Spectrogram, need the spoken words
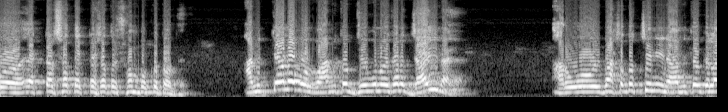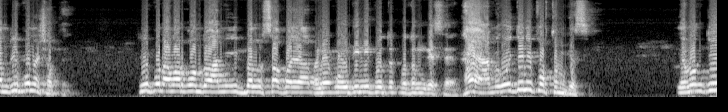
ও একটার সাথে একটার সাথে সম্পর্ক তাদের। আমি কেন বলব? আমি তো জীবন ওইখানে যাই নাই। আর ওই বাসা তো চিনি না, আমি তো গেলাম রিপনের সাথে। রিপন আমার বন্ধু আমি ইকবাল সাফাইয়া মানে ওই দিনই প্রথম- গেছেন হ্যাঁ আমি ওই দিনই প্রথম গেছি। এবং কি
